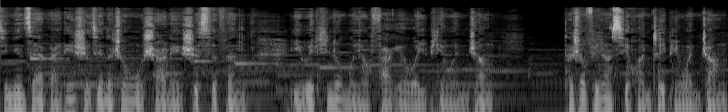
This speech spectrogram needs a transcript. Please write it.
今天在白天时间的中午十二点十四分，一位听众朋友发给我一篇文章，他说非常喜欢这篇文章，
